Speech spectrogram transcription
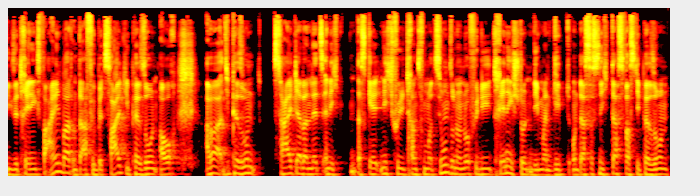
diese Trainings vereinbart und dafür bezahlt die Person auch. Aber die Person zahlt ja dann letztendlich das Geld nicht für die Transformation, sondern nur für die Trainingsstunden, die man gibt. Und das ist nicht das, was die Person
